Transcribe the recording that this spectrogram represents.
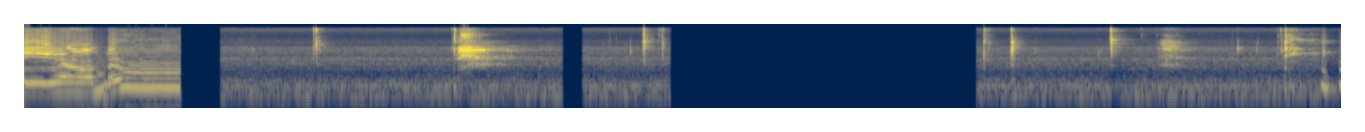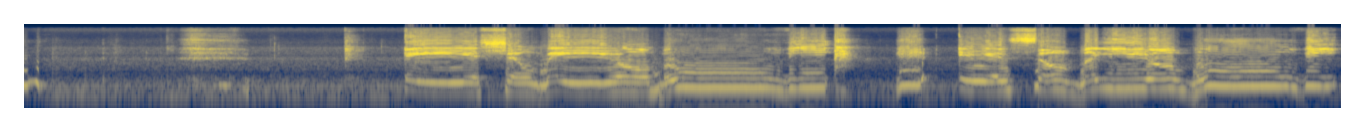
move. It's a male movie. It's a male movie.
